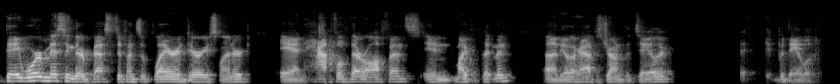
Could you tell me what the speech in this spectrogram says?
they were missing their best defensive player in Darius Leonard and half of their offense in Michael Pittman. Uh, the other half is Jonathan Taylor. But they look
